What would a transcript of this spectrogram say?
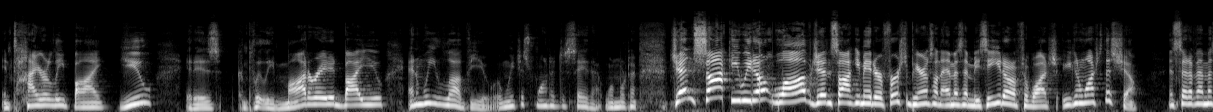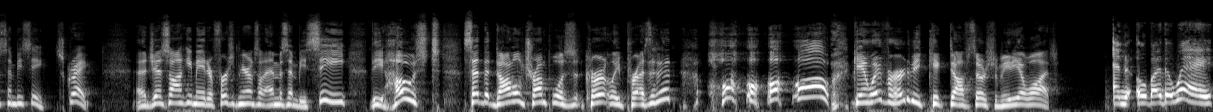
entirely by you. It is completely moderated by you, and we love you. And we just wanted to say that one more time. Jen Psaki, we don't love. Jen Psaki made her first appearance on MSNBC. You don't have to watch, you can watch this show instead of MSNBC. It's great. Uh, Jen Psaki made her first appearance on MSNBC. The host said that Donald Trump was currently president. Ho, ho, ho, ho. Can't wait for her to be kicked off social media. Watch. And oh, by the way,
